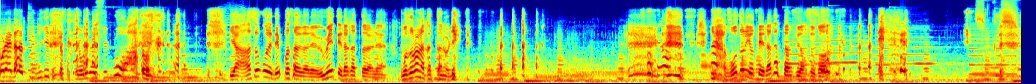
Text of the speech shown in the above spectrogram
俺だって逃げてきた先に俺がいてうわーっと思って いや、あそこででっぱさんがね、埋めてなかったらね、戻らなかったのに。いや、戻る予定なかったんですよ、あそこ。ちくしょ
